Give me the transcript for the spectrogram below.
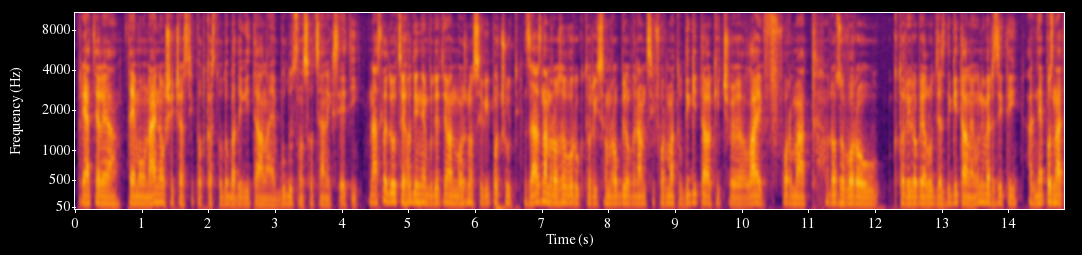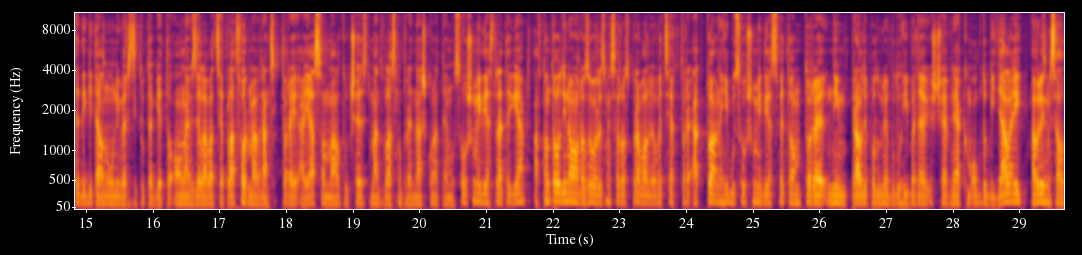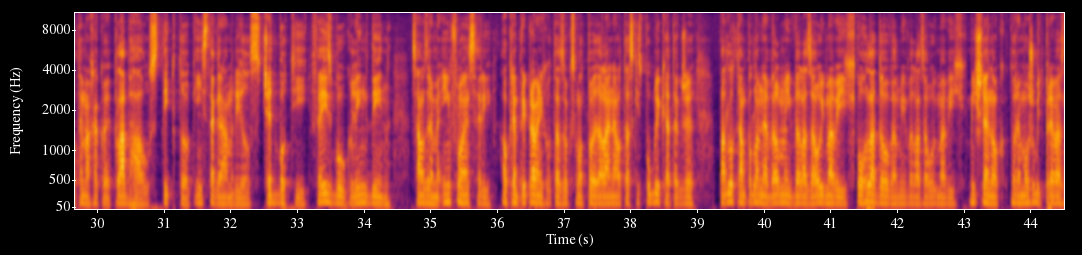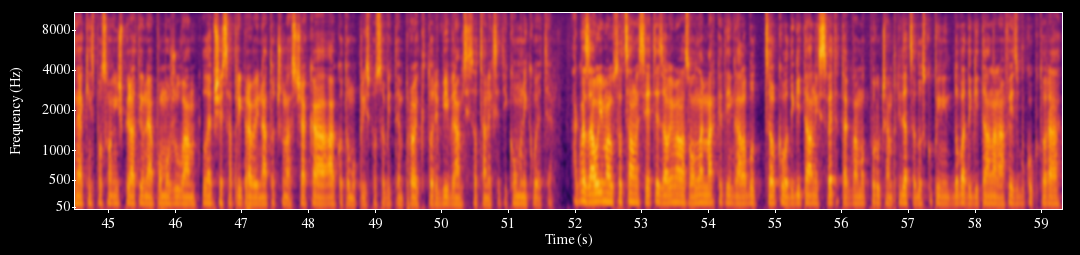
Priatelia, témou najnovšej časti podcastu Doba digitálna je budúcnosť sociálnych sietí. V nasledujúcej hodine budete mať možnosť si vypočuť záznam rozhovoru, ktorý som robil v rámci formátu digitálky, čo je live formát rozhovorov ktorí robia ľudia z digitálnej univerzity. Ak nepoznáte digitálnu univerzitu, tak je to online vzdelávacia platforma, v rámci ktorej aj ja som mal tú čest mať vlastnú prednášku na tému social media stratégia. A v tomto hodinovom rozhovore sme sa rozprávali o veciach, ktoré aktuálne hýbu social media svetom, ktoré ním pravdepodobne budú hýbať aj ešte aj v nejakom období ďalej. Bavili sme sa o témach ako je Clubhouse, TikTok, Instagram Reels, chatboty, Facebook, LinkedIn, samozrejme influencery. Okrem pripravených otázok som odpovedal aj na otázky z publika, takže padlo tam podľa mňa veľmi veľa zaujímavých pohľadov, veľmi veľa zaujímavých myšlienok, ktoré môžu byť pre vás nejakým spôsobom inšpiratívne a pomôžu vám lepšie sa pripraviť na to, čo nás čaká a ako tomu prispôsobiť ten projekt, ktorý vy v rámci sociálnych sietí komunikujete. Ak vás zaujímajú sociálne siete, zaujíma vás online marketing alebo celkovo digitálny svet, tak vám odporúčam pridať sa do skupiny Doba digitálna na Facebooku, ktorá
